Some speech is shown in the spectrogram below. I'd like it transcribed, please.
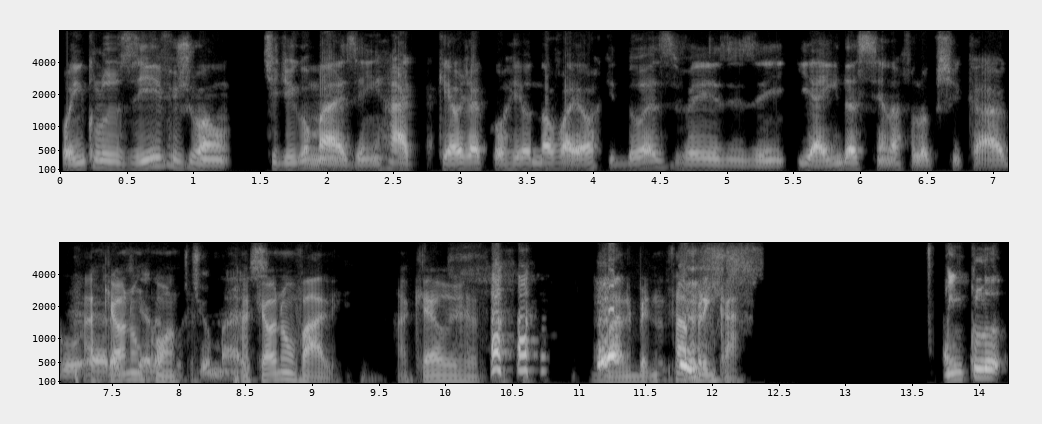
Pô, inclusive, João, te digo mais, hein? Raquel já correu Nova York duas vezes, hein? E ainda assim ela falou que Chicago Raquel não que ela conta. curtiu mais. Raquel não vale. Raquel já não vale, não sabe brincar. Inclu...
